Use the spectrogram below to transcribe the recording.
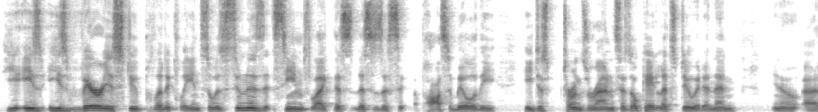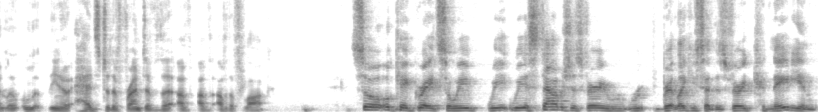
he he's he's very astute politically, and so as soon as it seems like this this is a, a possibility, he just turns around and says, "Okay, let's do it," and then you know uh, you know heads to the front of the of, of, of the flock. So okay, great. So we we we established this very, like you said, this very Canadian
